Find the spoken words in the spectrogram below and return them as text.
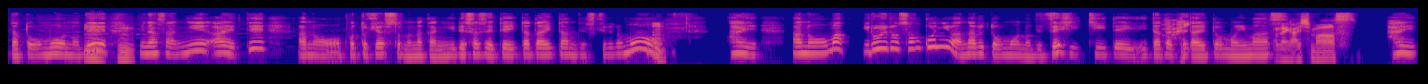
だと思うので、うんうん皆さんにあえて、あの、ポッドキャストの中に入れさせていただいたんですけれども、うんはい。あの、まあ、いろいろ参考にはなると思うので、ぜひ聞いていただきたいと思います。お願いします。はい。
